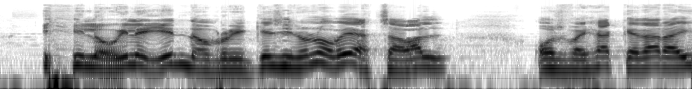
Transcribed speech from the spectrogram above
y lo voy leyendo. Porque que si no lo veas, chaval, os vais a quedar ahí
